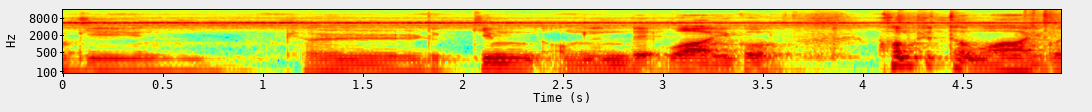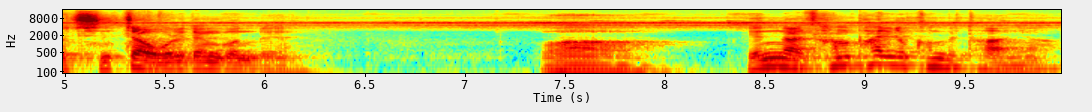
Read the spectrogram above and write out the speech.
여기는 별 느낌 없는데 와 이거 컴퓨터 와 이거 진짜 오래된 건데. 와 옛날 386 컴퓨터 아니야?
